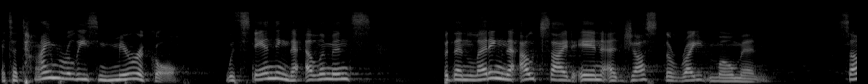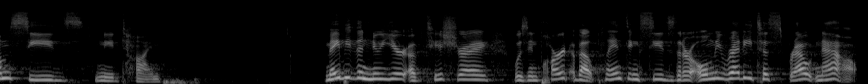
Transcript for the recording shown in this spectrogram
It's a time release miracle, withstanding the elements, but then letting the outside in at just the right moment. Some seeds need time. Maybe the new year of Tishrei was in part about planting seeds that are only ready to sprout now.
